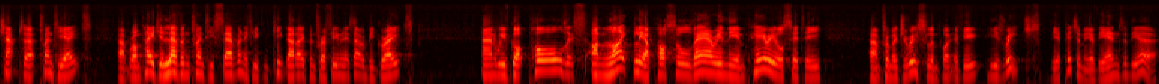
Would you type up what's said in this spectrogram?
chapter 28. Uh, we're on page 1127. If you can keep that open for a few minutes, that would be great. And we've got Paul, this unlikely apostle, there in the imperial city. Um, from a Jerusalem point of view, he's reached the epitome of the ends of the earth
